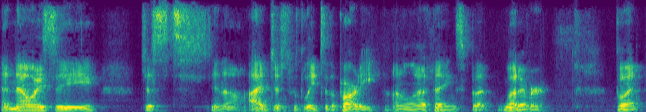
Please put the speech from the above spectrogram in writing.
and now I see just, you know, I just was late to the party on a lot of things, but whatever. But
